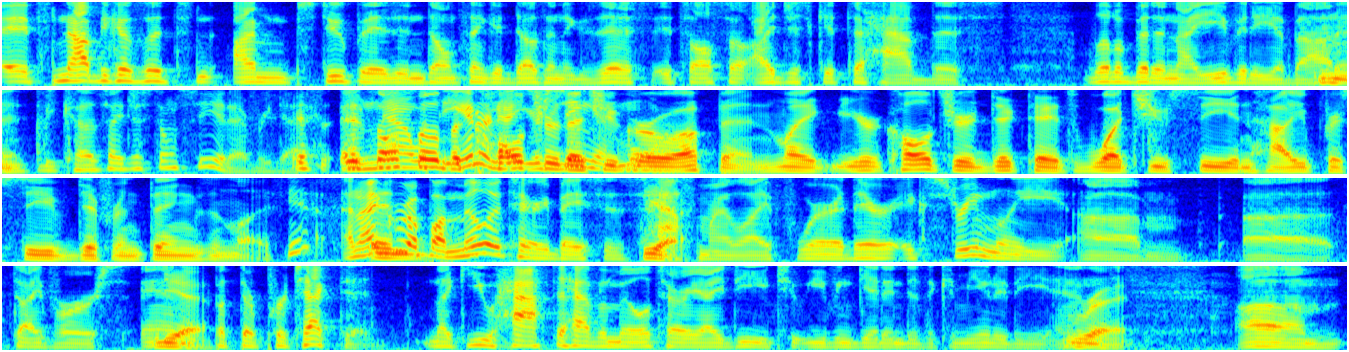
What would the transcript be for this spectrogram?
it's not because it's I'm stupid and don't think it doesn't exist. It's also I just get to have this little bit of naivety about it because I just don't see it every day. Hmm. It's, it's also with the, internet, culture that you more. up in. Like your culture dictates what you see and how you perceive different things in life. Yeah, and I And- grew up on military bases Yeah. half my life, where they're extremely um, uh, diverse, and Yeah. but they're protected. Like you have to have a military ID to even get into the community, and Right. Um,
